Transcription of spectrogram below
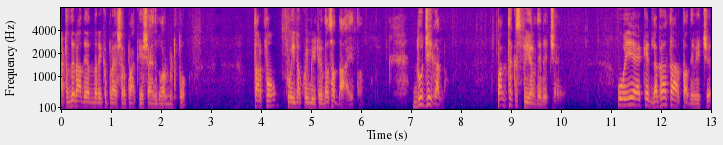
ਘੱਟ ਦਿਨਾਂ ਦੇ ਅੰਦਰ ਇੱਕ ਪ੍ਰੈਸ਼ਰ ਪਾ ਕੇ ਸ਼ਾਇਦ ਗਵਰਨਮੈਂਟ ਤੋਂ ਤਰਫੋਂ ਕੋਈ ਨਾ ਕੋਈ ਮੀਟਿੰਗ ਦਾ ਸੱਦਾ ਆਏ ਤਾਂ। ਦੂਜੀ ਗੱਲ, ਪੰਥਕ ਸਫੀਅਰ ਦੇ ਵਿੱਚ ਹੈ। ਉਹ ਇਹ ਹੈ ਕਿ ਲਗਾਤਾਰਤਾ ਦੇ ਵਿੱਚ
